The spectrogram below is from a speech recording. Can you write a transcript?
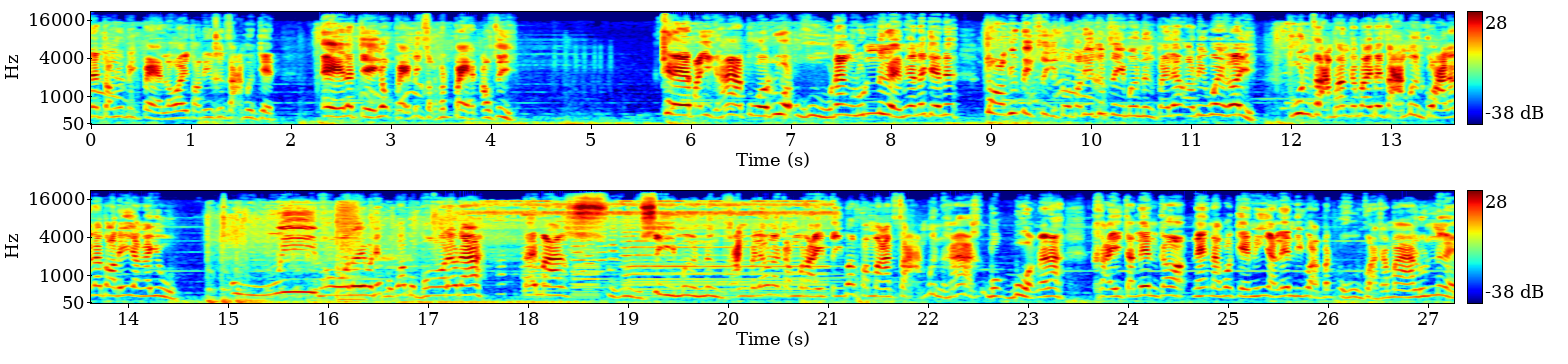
แล้วจองยุทธอีกแปดร้อยตอนนี้ขึ้นสามหมื่นเจ็ดเอและเจยกแผงไปอีกสองพันแปดเอาสิเคไปอีกห้าตัวรวดโอ้โหนั่งลุ้นเหนื่อยเหมือนกันนะเกมเนี้ยจองยุทธอีกสี่ตัวตอนนี้ขึ้นสี่หมื่นหนึ่งไปแล้วเอาดิเว้ยเฮ้ยทุนสามพันกำไรไปสามหมื่นกว่าแล้วนะตอนนี้ยังไงอยู่อุ้ยพอเลยวันนี้ผมว่าผมพอแล้วนะ ได้มาสี่หมื่นหนึ่งพันไปแล้วนะกำไรตีว่าประมาณ3 5 0 0 0บวกบวกแล้วนะ ใครจะเล่นก็แนะนำว่าเกมนี้อย่าเล่นดีกว่ามันโอ้โหกว่าจะมาลุ้นเหนื่อย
